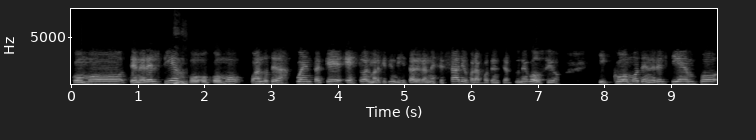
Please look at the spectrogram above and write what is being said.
cómo tener el tiempo o cómo, cuando te das cuenta que esto del marketing digital era necesario para potenciar tu negocio y cómo tener el tiempo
